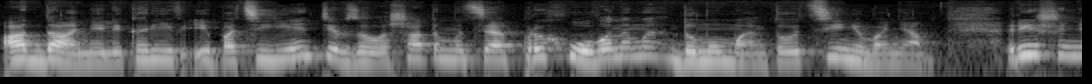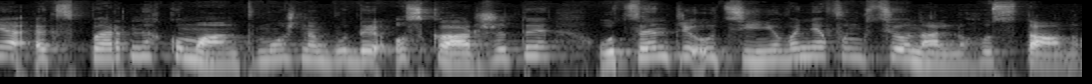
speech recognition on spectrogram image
А дані лікарів і пацієнтів залишатимуться прихованими до моменту оцінювання. Рішення експертних команд можна буде оскаржити у центрі оцінювання функціонального стану.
